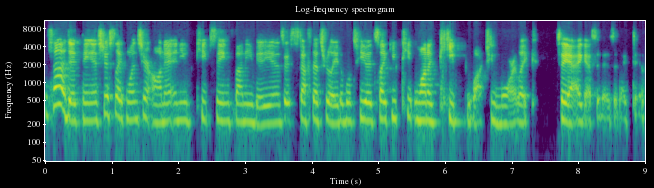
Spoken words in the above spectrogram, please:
It's not addicting. It's just like once you're on it and you keep seeing funny videos or stuff that's relatable to you, it's like you keep want to keep watching more. Like so, yeah, I guess it is addictive.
